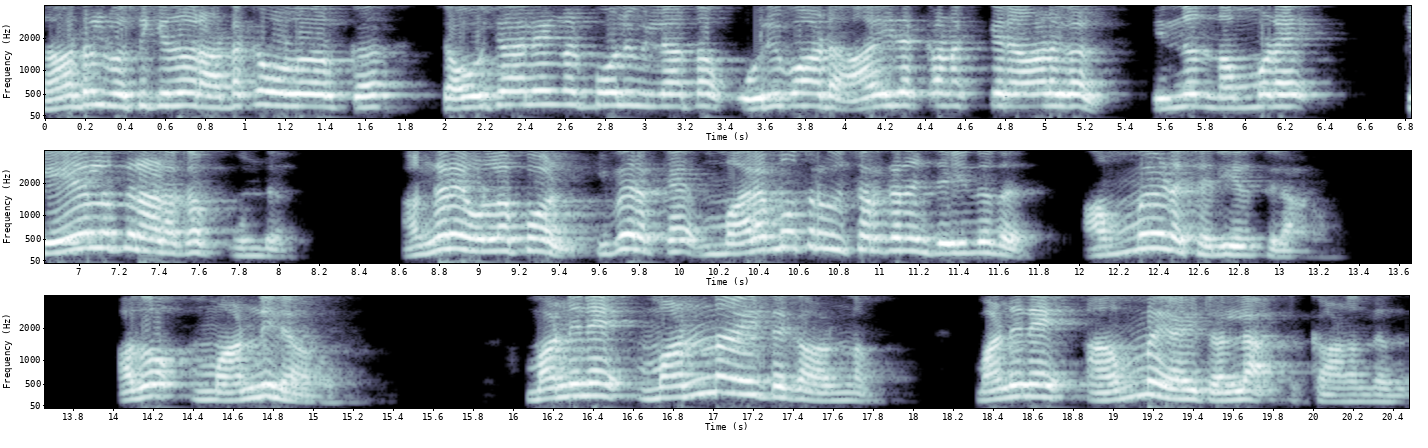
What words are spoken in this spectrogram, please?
നാട്ടിൽ വസിക്കുന്നവർ അടക്കമുള്ളവർക്ക് ശൗചാലയങ്ങൾ പോലും ഇല്ലാത്ത ഒരുപാട് ആയിരക്കണക്കിന് ആളുകൾ ഇന്ന് നമ്മുടെ കേരളത്തിലടക്കം ഉണ്ട്. അങ്ങനെ ഉള്ളപ്പോൾ ഇവരൊക്കെ മലമൂത്ര വിസർജനം ചെയ്യുന്നത് അമ്മയുടെ ശരീരത്തിലാണോ? അതോ മണ്ണിലാണോ? മണ്ണിനെ മണ്ണായിട്ട് കാണണം. മണ്ണിനെ അമ്മയായിട്ടല്ല കാണേണ്ടത്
